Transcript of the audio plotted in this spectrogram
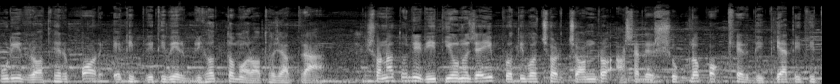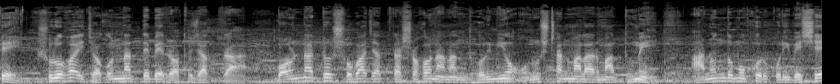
পুরীর রথের পর এটি পৃথিবীর বৃহত্তম রথযাত্রা। সনাতনী রীতি অনুযায়ী প্রতিবছর চন্দ্র আষাঢ়ের শুক্লপক্ষের দ্বিতীয়া তিথিতে শুরু হয় জগন্নাথ দেবের রথযাত্রা। বর্ণাঢ্য শোভাযাত্রা সহ নানান ধর্মীয় অনুষ্ঠানমালার মাধ্যমে আনন্দমুখর পরিবেশে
